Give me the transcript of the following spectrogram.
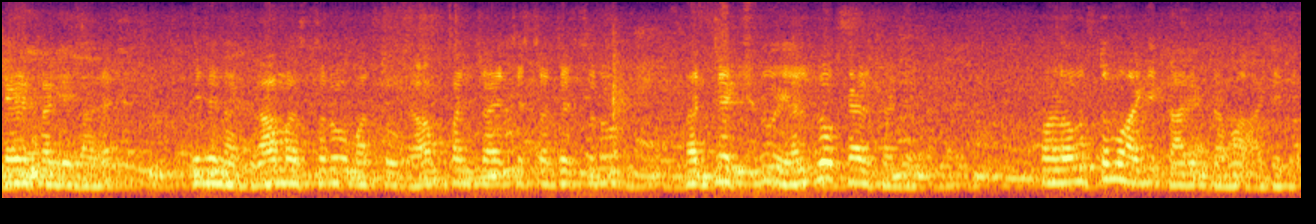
ಕೇಳ್ಕೊಂಡಿದ್ದಾರೆ. ಇಲ್ಲಿನ ಗ್ರಾಮಸ್ಥರು ಮತ್ತು ಗ್ರಾಮ ಪಂಚಾಯತಿ ಸದಸ್ಯರು, ಅಧ್ಯಕ್ಷರು ಎಲ್ಲರೂ ಕೇಳ್ಕೊಂಡಿದ್ದಾರೆ. ಭಾಳ ಉತ್ತಮವಾಗಿ ಕಾರ್ಯಕ್ರಮ ಆಗಿದೆ.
